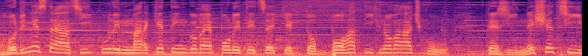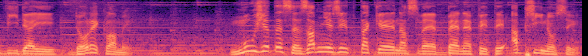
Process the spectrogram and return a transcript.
hodně ztrácí kvůli marketingové politice těchto bohatých nováčků, kteří nešetří výdaji do reklamy. Můžete se zaměřit také na své benefity a přínosy.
